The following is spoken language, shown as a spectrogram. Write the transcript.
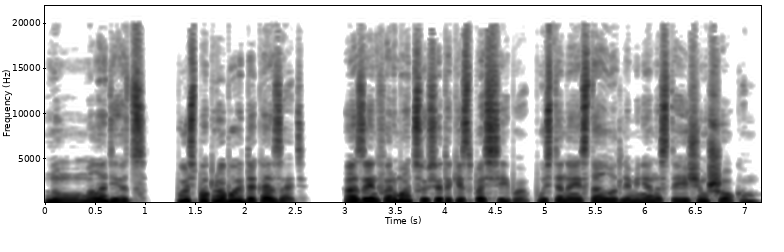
Ну, молодец. Пусть попробует доказать. А за информацию все-таки спасибо, пусть она и стала для меня настоящим шоком.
